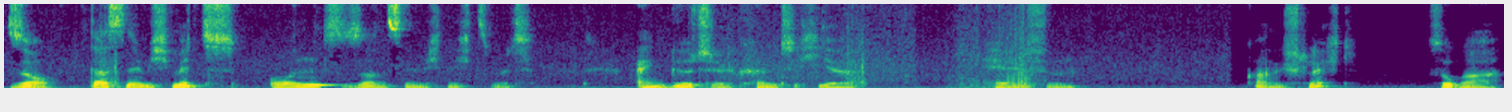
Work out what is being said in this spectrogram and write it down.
So, das nehme ich mit und sonst nehme ich nichts mit. Ein Gürtel könnte hier helfen. Gar nicht schlecht. Sogar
